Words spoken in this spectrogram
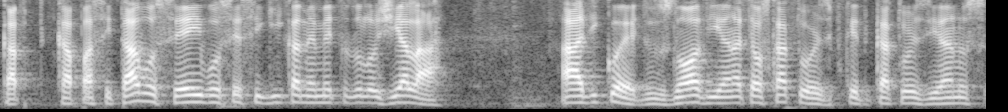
cap- capacitar você e você seguir com a minha metodologia lá. Ah, de, dos 9 anos até os 14, porque de 14 anos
